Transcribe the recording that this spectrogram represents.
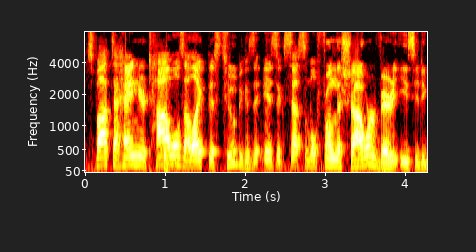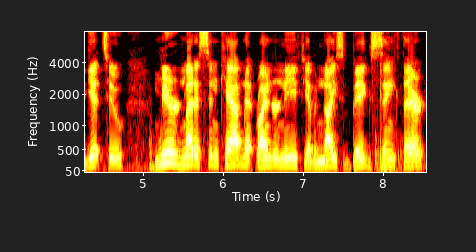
Spot to hang your towels. I like this too because it is accessible from the shower. Very easy to get to. Mirrored medicine cabinet right underneath. You have a nice big sink there.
